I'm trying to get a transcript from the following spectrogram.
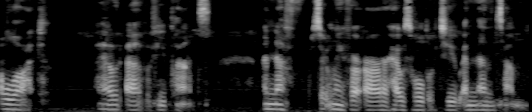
a lot out of a few plants. Enough, certainly, for our household of two and then some.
